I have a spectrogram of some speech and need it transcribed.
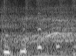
Ha ha ha!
